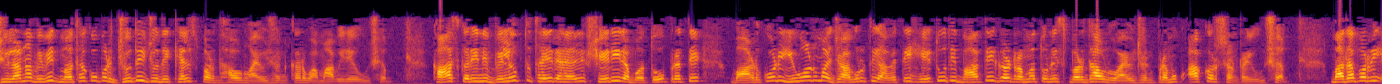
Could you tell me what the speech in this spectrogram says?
જિલ્લાના વિવિધ મથકો પર જુદી જુદી ખેલ સ્પર્ધાઓનું આયોજન કરવામાં આવી રહ્યું છે. ખાસ કરીને વિલુપ્ત થઈ રહેલ શેરી રમતો પ્રત્યે બાળકો અને યુવાનોમાં જાગૃતિ આવે તે હેતુથી ભાતીગઢ રમતોની સ્પર્ધાઓનું આયોજન પ્રમુખ આકર્ષણ રહ્યું છે. માધાપરની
